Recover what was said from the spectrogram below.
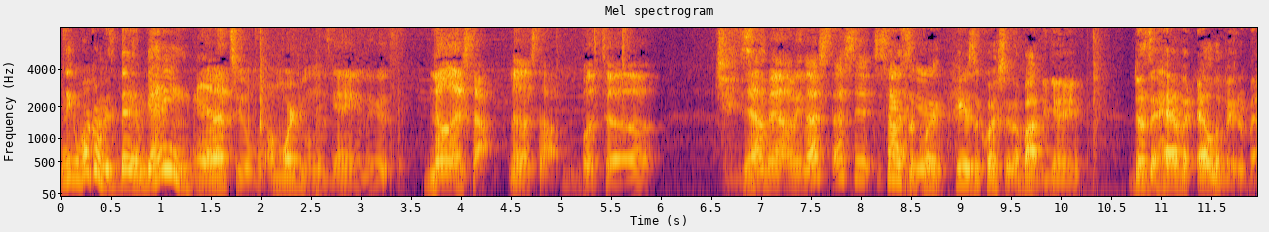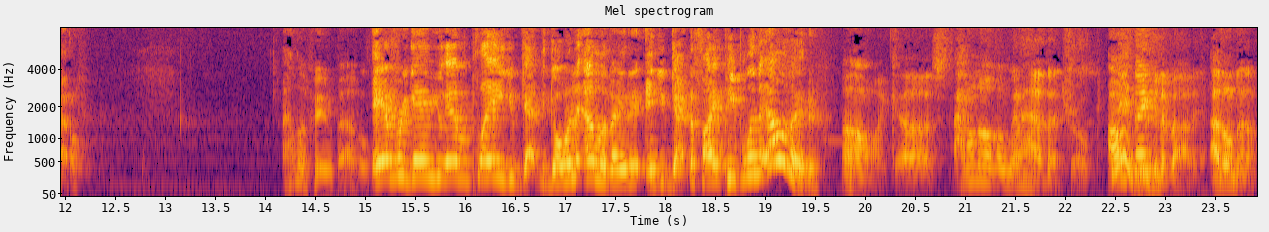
nigga, work on this damn game. yeah, that too. I'm- I'm working on this game, nigga, non-stop, non-stop. But uh, yeah, man. I mean, that's that's it. Just Here's out a here. que- Here's a question about the game. Does it have an elevator battle? Elevator battle. Every game you ever play, you got to go in the elevator and you got to fight people in the elevator. Oh my gosh. I don't know if I'm gonna have that trope. I'm Maybe. thinking about it. I don't know.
